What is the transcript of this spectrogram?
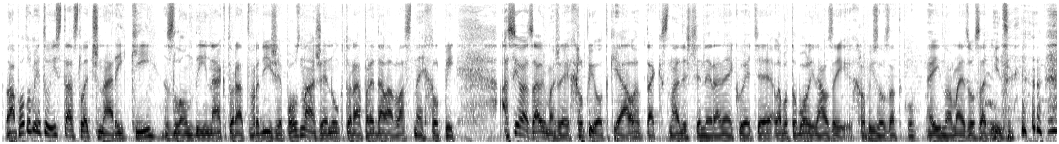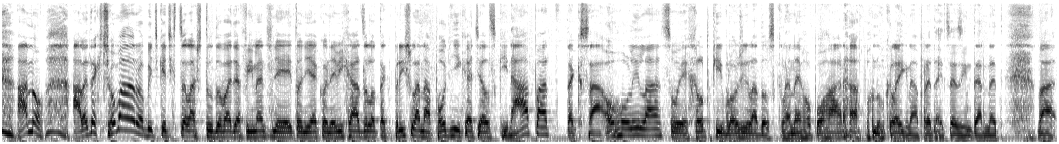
No a potom je tu istá slečna Ricky z Londýna, ktorá tvrdí, že pozná ženu, ktorá predala vlastné chlpy. Asi vás zaujíma, že chlpy odkiaľ, tak snáď ešte neraňajkujete, lebo to boli naozaj chlpy zo zadku. Hej, normálne zo zadnice. Áno, ale tak čo mala robiť, keď chcela študovať a finančne jej to nejako nevychádzalo, tak prišla na podnikateľský nápad, tak sa oholila, svoje chlpky vložila do skleného pohára a ponúkla ich na predaj cez internet. No a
